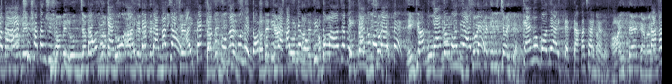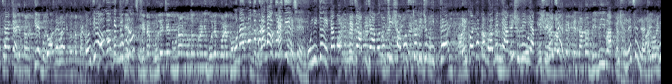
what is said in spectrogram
কথা, 100% কীভাবে লোক যাবে কীভাবে লোক আসবে তাদের কমিউনিকেশন তাদের ডিটেইলস তাদের ট্রান্সপোর্ট তাদের খাবার টোটাল বিষয়টা। এই যে প্রোগ্রামিং বিষয়টাকে নিচ্ছে আইপ্যাক কেন বলে আইপ্যাক টাকা চায় কেন? আইপ্যাক টাকা চায় কেন? কে বলছে? কথা টাকা ওই যে মদন মদন মিত্র মিত্র বলেছে। সেটা বলেছেন ওনার মতো করে উনি বলে পরে ক্ষমতা ওনার মতো করে না, না, বলে এক দিয়েছেন উনি তো এটা বলেননি যে আমি যা বলেছি সমস্ত কিছু মিথ্যে। এই কথা তো বলেননি আমি শুনিনি আপনি শুনেছেন? আইপ্যাককে টাকা দেবেই বা আপনি শুনেছেন, রাজুবাবু?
